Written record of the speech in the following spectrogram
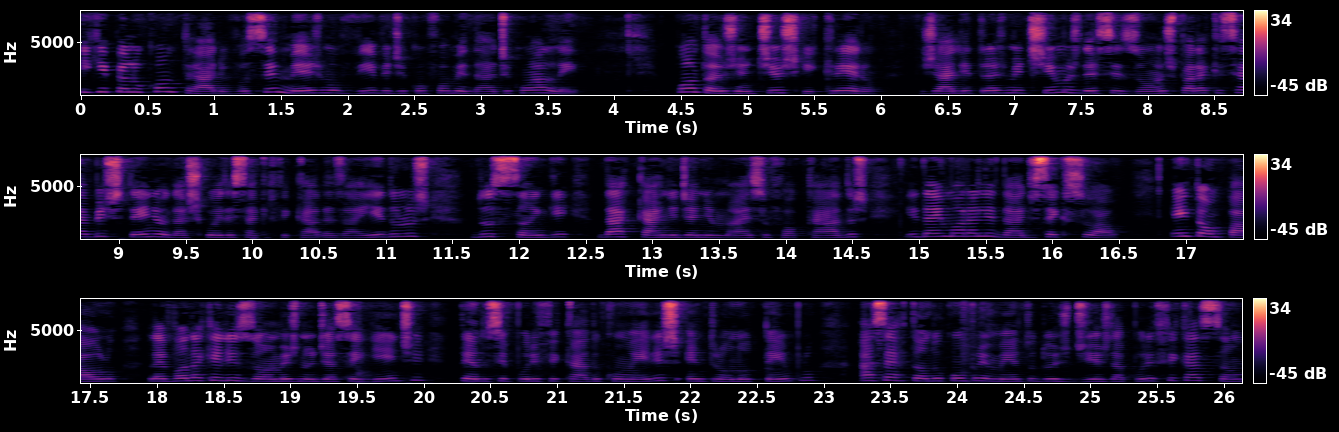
e que, pelo contrário, você mesmo vive de conformidade com a lei. Quanto aos gentios que creram, já lhe transmitimos decisões para que se abstenham das coisas sacrificadas a ídolos, do sangue, da carne de animais sufocados e da imoralidade sexual. Então Paulo, levando aqueles homens no dia seguinte, tendo se purificado com eles, entrou no templo, acertando o cumprimento dos dias da purificação,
